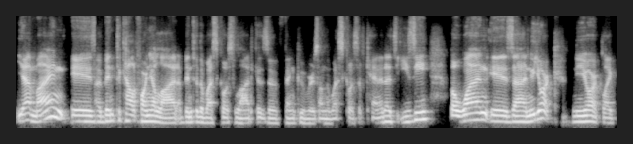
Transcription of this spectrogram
Yeah, mine is I've been to California a lot. I've been to the West Coast a lot because of Vancouver's on the West Coast of Canada. It's easy. But one is uh, New York. New York, like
